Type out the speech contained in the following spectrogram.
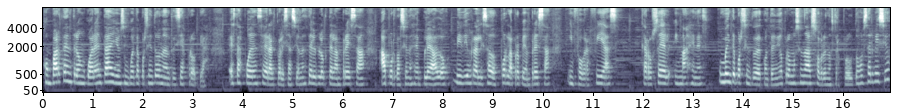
Comparte entre un 40 y un 50% de noticias propias. Estas pueden ser actualizaciones del blog de la empresa, aportaciones de empleados, vídeos realizados por la propia empresa, infografías, carrusel, imágenes, un 20% de contenido promocional sobre nuestros productos o servicios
